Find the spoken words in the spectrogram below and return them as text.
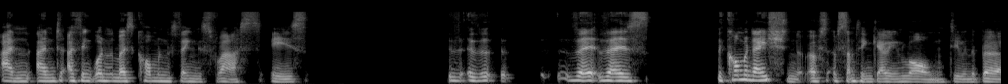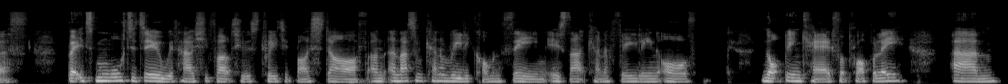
and and I think one of the most common things for us is the, the, the, there's the combination of, of something going wrong during the birth but it's more to do with how she felt she was treated by staff and, and that's a kind of really common theme is that kind of feeling of not being cared for properly um,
